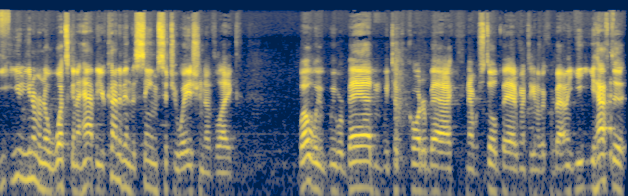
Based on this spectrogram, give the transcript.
you, you, never know what's going to happen. You're kind of in the same situation of like, well, we, we were bad and we took a quarterback. Now we're still bad. We went to take another quarterback. I mean, you, you have to,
